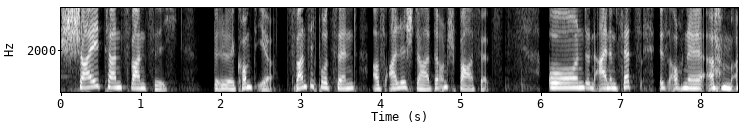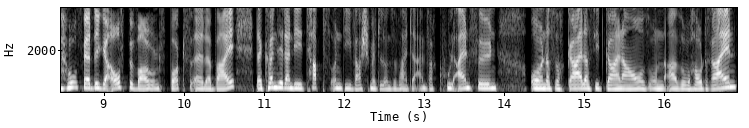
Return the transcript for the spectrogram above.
Scheitern20, bekommt ihr 20% auf alle Starter- und Sparsets. Und in einem Set ist auch eine ähm, hochwertige Aufbewahrungsbox äh, dabei. Da könnt ihr dann die Tabs und die Waschmittel und so weiter einfach cool einfüllen. Und das ist auch geil, das sieht geil aus und also haut rein.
